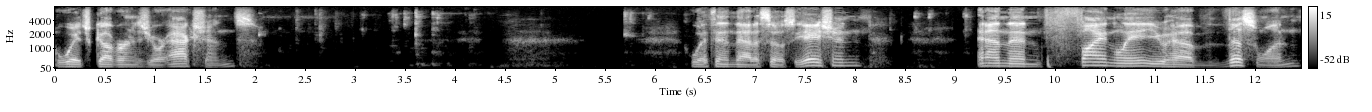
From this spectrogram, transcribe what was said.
which governs your actions within that association. And then finally, you have this one.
